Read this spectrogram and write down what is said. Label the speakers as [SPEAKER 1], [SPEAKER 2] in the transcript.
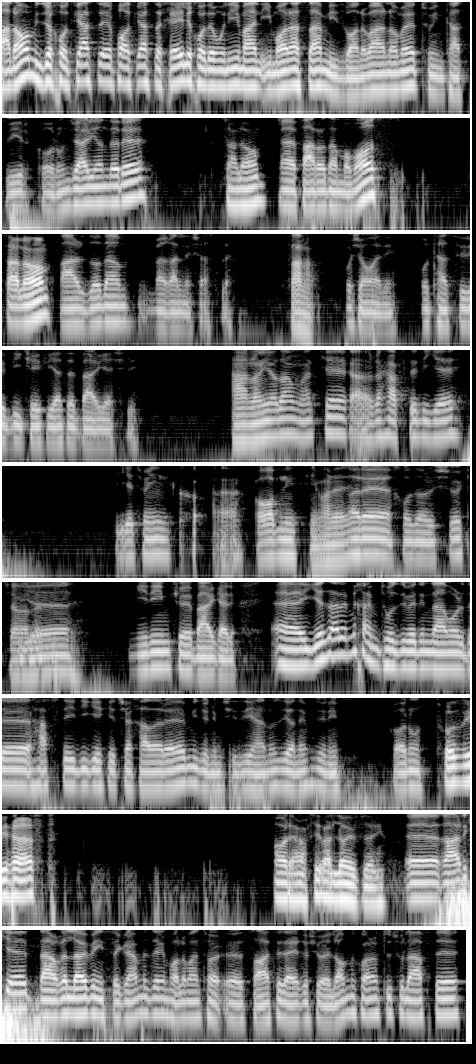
[SPEAKER 1] سلام اینجا خودکست پادکست خیلی خودمونی. من ایمان هستم میزبان برنامه تو این تصویر کارون جریان داره.
[SPEAKER 2] سلام.
[SPEAKER 1] فرادم با ماست.
[SPEAKER 3] سلام.
[SPEAKER 1] فرزادم این بغل نشسته.
[SPEAKER 4] سلام.
[SPEAKER 1] خوش آمدین با تصویر بی کیفیتت برگشتی.
[SPEAKER 4] الان یادم اومد که قرار هفته دیگه دیگه تو این قاب نیستیم. آره.
[SPEAKER 1] آره خدا رو شکر دیگه. میریم که برگردیم. یه ذره می‌خوایم توضیح بدیم در مورد هفته دیگه که چه خبره. می‌دونیم چیزی هنوز یا نمی‌دونیم. کارون.
[SPEAKER 3] توضیح هست؟
[SPEAKER 2] آره هفته بعد live داریم.
[SPEAKER 1] قراره که در واقع live اینستاگرام بذاریم. حالا من تا ساعت دقیقش رو اعلام می‌کنم تو طول هفته.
